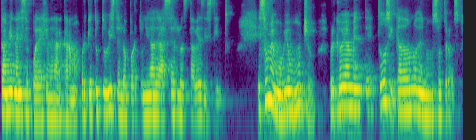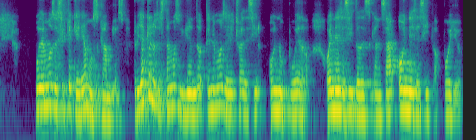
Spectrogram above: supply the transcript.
también ahí se puede generar karma, porque tú tuviste la oportunidad de hacerlo esta vez distinto. Eso me movió mucho, porque obviamente todos y cada uno de nosotros podemos decir que queremos cambios, pero ya que los estamos viviendo, tenemos derecho a decir, hoy no puedo, hoy necesito descansar, hoy necesito apoyo.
